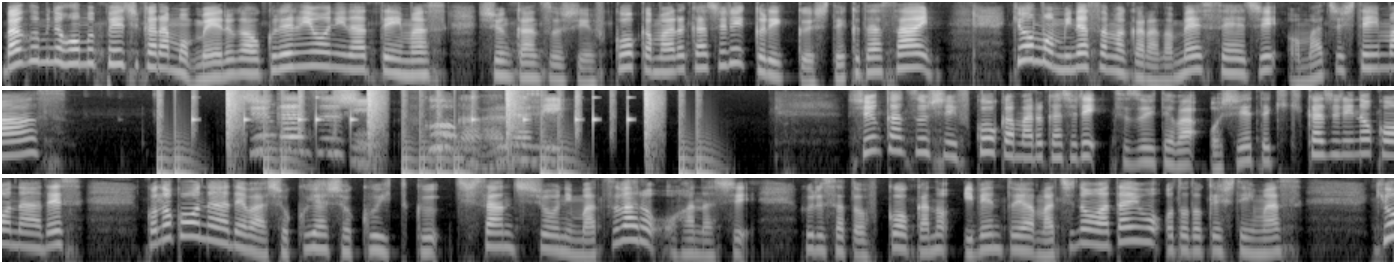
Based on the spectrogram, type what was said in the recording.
番組のホームページからもメールが送れるようになっています。瞬間通信福岡丸かじりクリックしてください。今日も皆様からのメッセージお待ちしています。瞬間通信福岡丸かじり。瞬間通信福岡丸かじり続いては教えて聞きかじりのコーナーです。このコーナーでは食や食育地産地消にまつわるお話ふるさと福岡のイベントや街の話題をお届けしています。今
